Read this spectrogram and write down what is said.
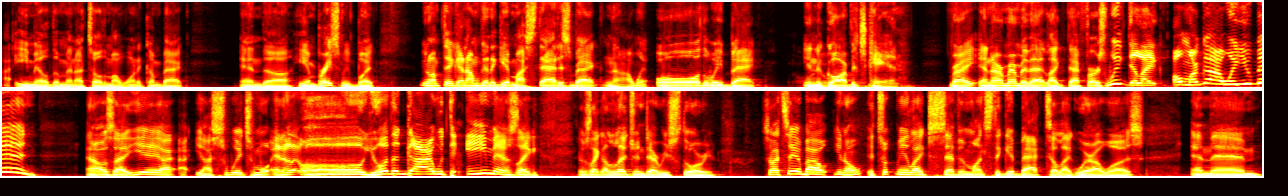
I emailed him and I told him I want to come back. And uh, he embraced me. But, you know, I'm thinking I'm going to get my status back. No, I went all the way back in the garbage can. Right. And I remember that like that first week, they're like, oh my God, where you been? And I was like, yeah, I, I, yeah, I switched more. And like, oh, you're the guy with the emails. Like, it was like a legendary story. So I'd say about, you know, it took me like seven months to get back to like where I was. And then,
